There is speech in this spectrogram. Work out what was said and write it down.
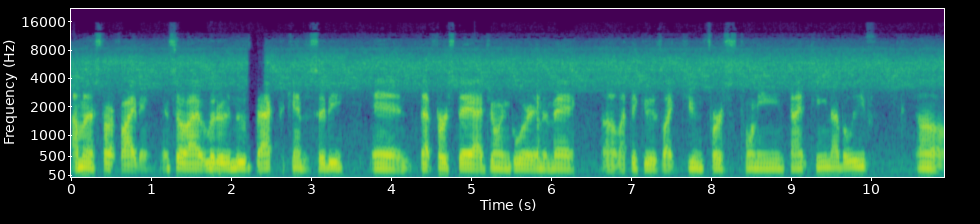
I'm gonna start fighting. And so I literally moved back to Kansas City, and that first day I joined Glory MMA. Um, I think it was like June 1st, 2019, I believe. Um,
